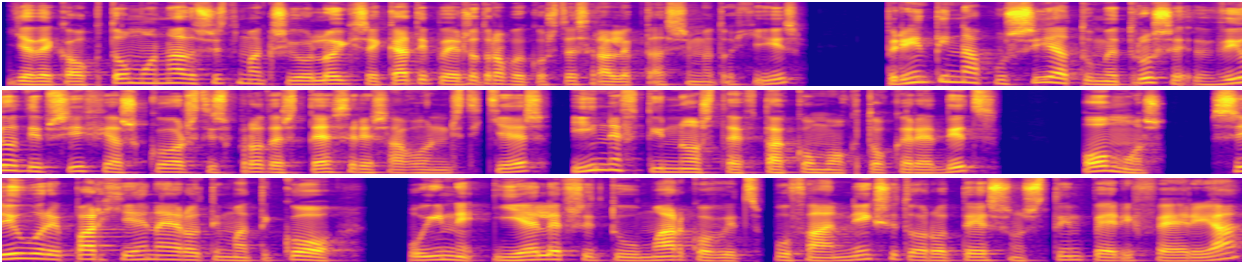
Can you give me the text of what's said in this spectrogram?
για 18 μονάδες. Σύστημα αξιολόγησε κάτι περισσότερο από 24 λεπτά συμμετοχής. Πριν την απουσία του μετρούσε δύο διψήφια σκορ στις πρώτες 4 αγωνιστικές, είναι φτηνός στα 7,8 credits, όμως σίγουρα υπάρχει ένα ερωτηματικό που είναι η έλευση του Μάρκοβιτς που θα ανοίξει το rotation στην περιφέρεια,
